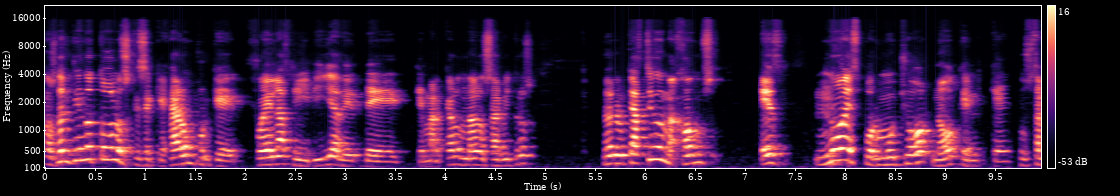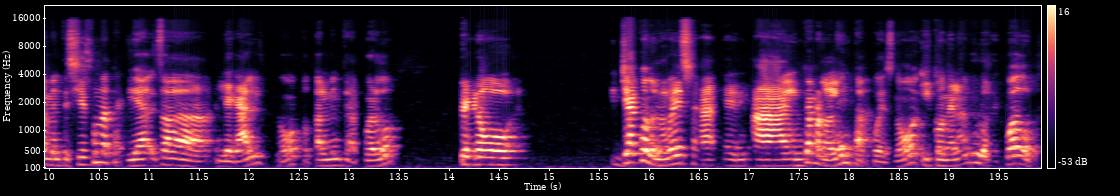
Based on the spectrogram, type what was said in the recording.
o sea, entiendo todos los que se quejaron porque fue la seguidilla de, de que marcaron mal los árbitros, pero el castigo de Mahomes es no es por mucho, ¿no? Que, justamente si es una tacleada legal, ¿no? Totalmente de acuerdo, pero ya cuando lo ves en, cámara lenta, pues, ¿no? Y con el ángulo adecuado,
